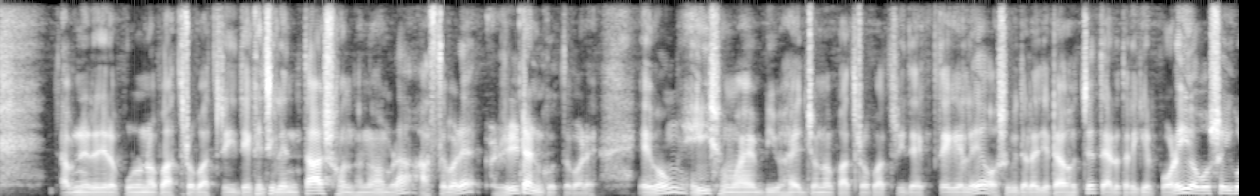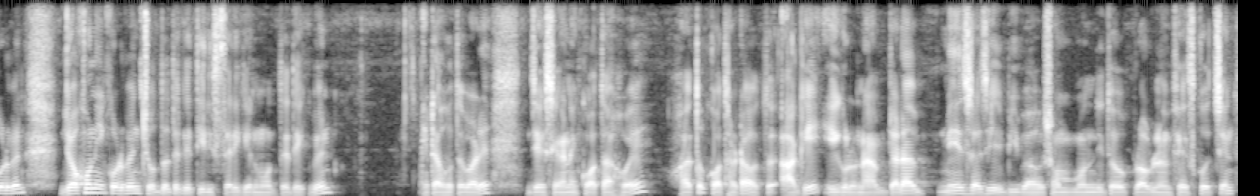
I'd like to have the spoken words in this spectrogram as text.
আপনি যারা পুরনো পাত্র, পাত্রী দেখেছিলেন, তার সন্ধানও আমরা আসতে পারে রিটার্ন করতে পারে। এবং এই সময়ে বিবাহের জন্য পাত্র, পাত্রী দেখতে গেলে অসুবিধাটা যেটা হচ্ছে, তেরো তারিখের পরেই অবশ্যই করবেন। যখনই করবেন, চোদ্দ থেকে তিরিশ তারিখের মধ্যে দেখবেন, এটা হতে পারে যে সেখানে কথা হয়ে হয়তো কথাটা অত আগে এগুলো না। যারা মেষ রাশির বিবাহ সম্বন্ধিত প্রবলেম ফেস করছেন,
